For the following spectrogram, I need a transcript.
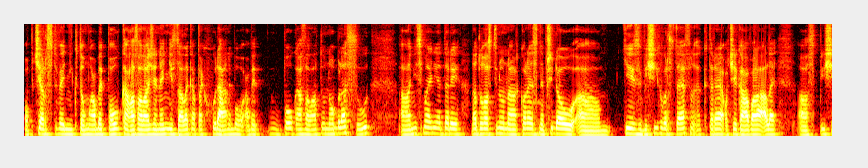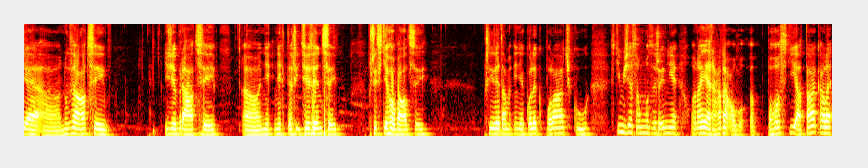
občerstvení k tomu, aby poukázala, že není zdaleka tak chudá, nebo aby poukázala tu noblesu. A nicméně tedy na tu hostinu nakonec nepřijdou uh, ti z vyšších vrstev, které očekávala, ale uh, spíše uh, nuzáci, žebráci, ně- někteří cizinci, přistěhovalci, přijde tam i několik Poláčků, s tím, že samozřejmě ona je ráda o, pohostí a tak, ale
